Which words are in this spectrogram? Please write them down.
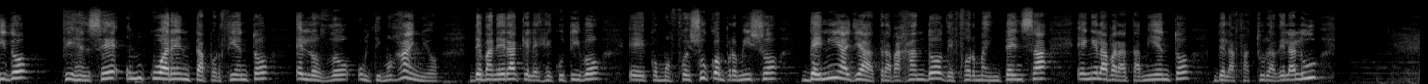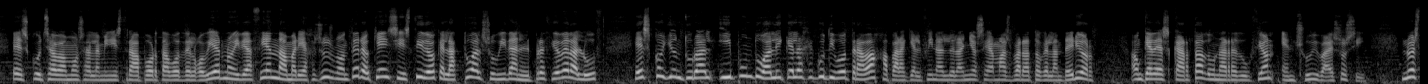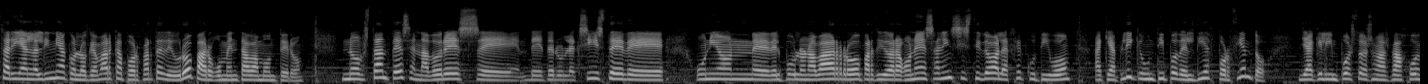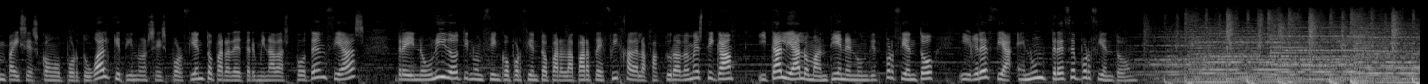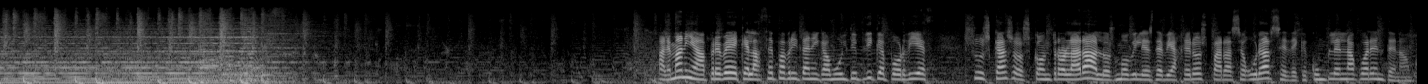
fíjense, un 40% en los dos últimos años. De manera que el Ejecutivo, eh, como fue su compromiso, venía ya trabajando de forma intensa en el abaratamiento de la factura de la luz. Escuchábamos a la ministra portavoz del Gobierno y de Hacienda, María Jesús Montero, que ha insistido que la actual subida en el precio de la luz es coyuntural y puntual y que el Ejecutivo trabaja para que al final del año sea más barato que el anterior aunque ha descartado una reducción en su IVA, eso sí. No estaría en la línea con lo que marca por parte de Europa, argumentaba Montero. No obstante, senadores eh, de Teruel Existe, de Unión eh, del Pueblo Navarro, Partido Aragonés, han insistido al Ejecutivo a que aplique un tipo del 10%, ya que el impuesto es más bajo en países como Portugal, que tiene un 6% para determinadas potencias, Reino Unido tiene un 5% para la parte fija de la factura doméstica, Italia lo mantiene en un 10% y Grecia en un 13%. Alemania prevé que la cepa británica multiplique por 10 sus casos, controlará los móviles de viajeros para asegurarse de que cumplen la cuarentena.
